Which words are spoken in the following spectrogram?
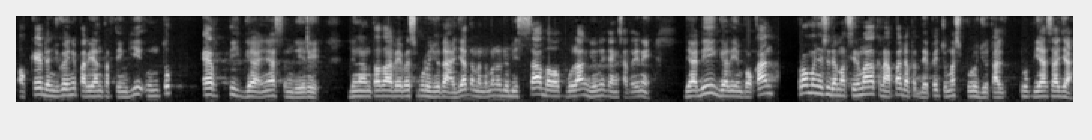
oke okay, dan juga ini varian tertinggi untuk R3-nya sendiri. Dengan total DP 10 juta aja, teman-teman udah bisa bawa pulang unit yang satu ini. Jadi, gali infokan, promonya sudah maksimal, kenapa dapat DP cuma 10 juta rupiah saja.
